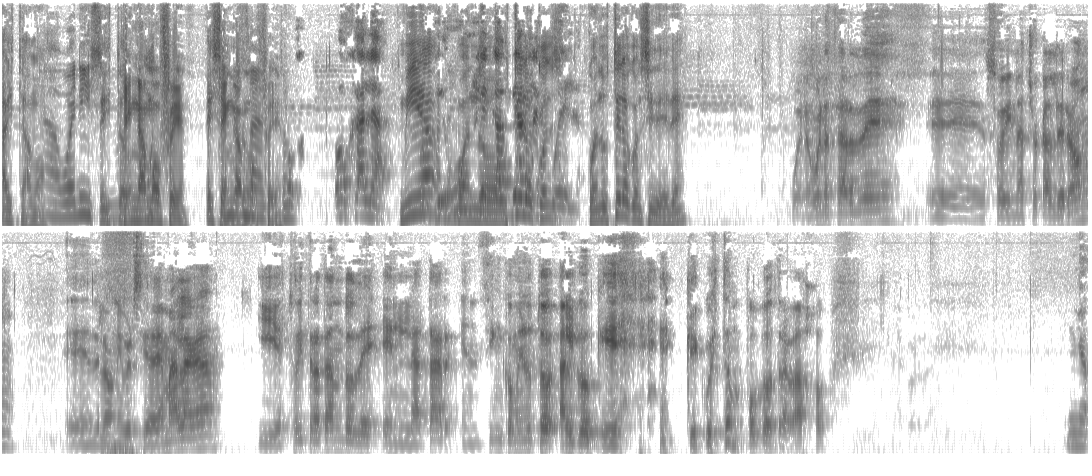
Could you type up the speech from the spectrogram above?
Ahí estamos. Ah, buenísimo. Listo. Tengamos fe, Exacto. tengamos fe. Ojalá. Mía, usted, lo, con- cuando usted lo considere. Bueno, buenas tardes. Eh, soy Nacho Calderón eh, de la Universidad de Málaga y estoy tratando de enlatar en cinco minutos algo que, que cuesta un poco trabajo. No.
